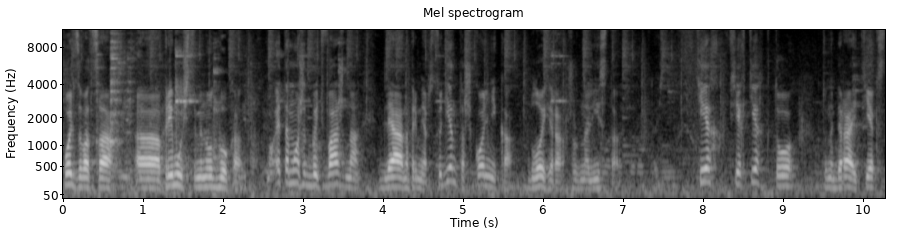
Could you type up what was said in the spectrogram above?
пользоваться э, преимуществами ноутбука. Ну, это может быть важно для, например, студента, школьника, блогера, журналиста. То есть тех, всех тех, кто, кто набирает текст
